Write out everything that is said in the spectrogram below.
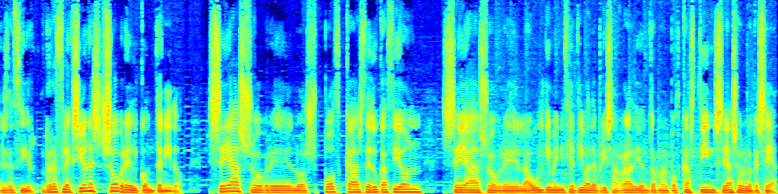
es decir, reflexiones sobre el contenido, sea sobre los podcasts de educación, sea sobre la última iniciativa de Prisa Radio en torno al podcasting, sea sobre lo que sea,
